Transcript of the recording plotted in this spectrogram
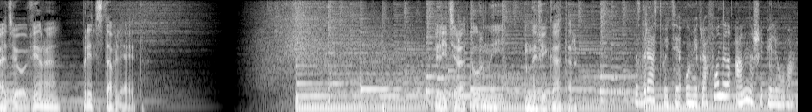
Радио «Вера» представляет Литературный навигатор Здравствуйте! У микрофона Анна Шепелева.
